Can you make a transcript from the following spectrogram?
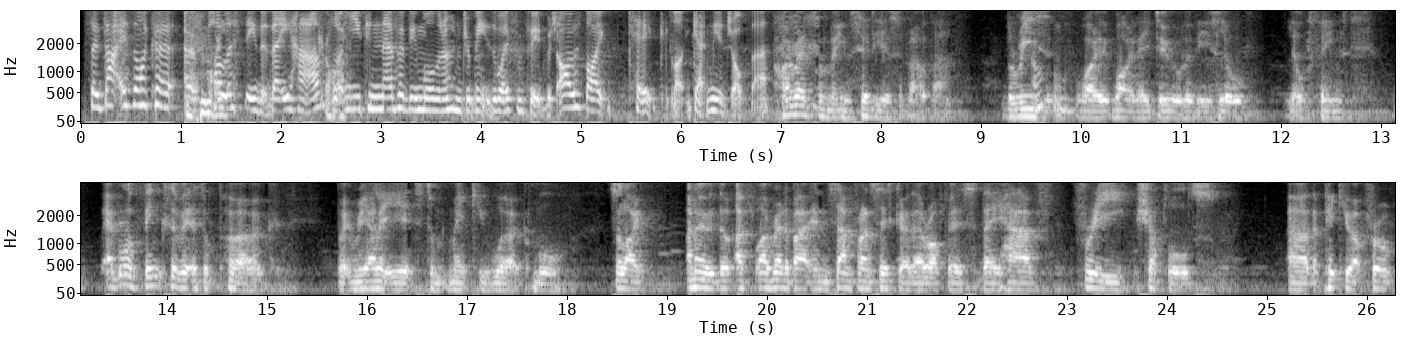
So that is like a, a oh policy that they have. God. Like you can never be more than 100 meters away from food, which I was like, tick, like get me a job there. I read something insidious about that. The reason oh. why why they do all of these little little things. Everyone thinks of it as a perk, but in reality, it's to make you work more. So, like, I know that I've, I read about in San Francisco, their office, they have free shuttles uh, that pick you up for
